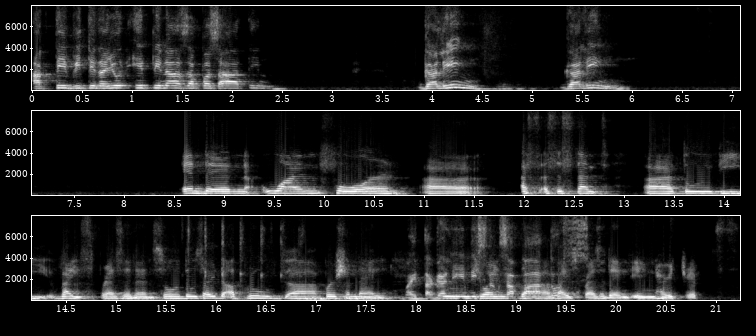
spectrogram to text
activity na yun, ipinasa pa sa atin. Galing. Galing. And then one for uh, as assistant uh, to the Vice President. So those are the approved uh, personnel May who tagalinis ng joined the sapatos. Vice President in her trips.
